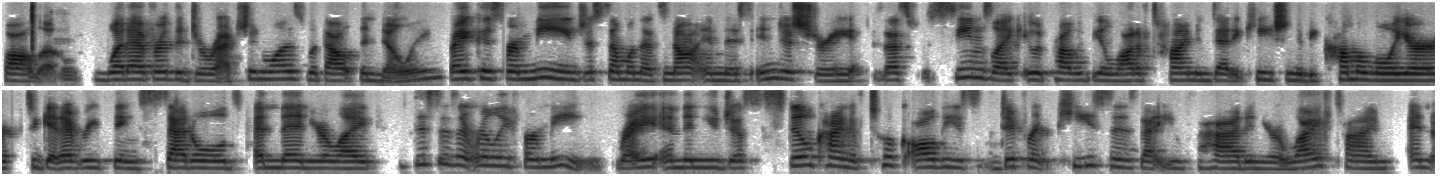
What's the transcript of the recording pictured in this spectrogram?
follow whatever the direction was without the knowing right? Because for me just someone that's not in this industry that's seems like it would probably be a lot of time and dedication to become a lawyer, to get everything settled. And then you're like, this isn't really for me, right? And then you just still kind of took all these different pieces that you've had in your lifetime and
